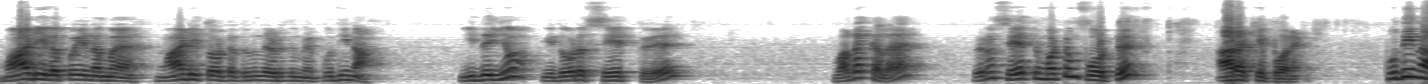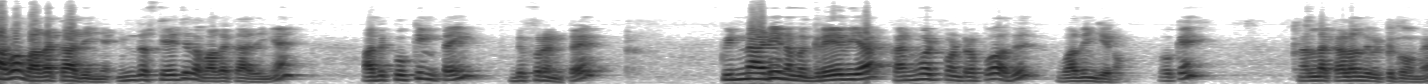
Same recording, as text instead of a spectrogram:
மாடியில் போய் நம்ம மாடி தோட்டத்துலேருந்து எடுத்துமே புதினா இதையும் இதோடு சேர்த்து வதக்கலை வெறும் சேர்த்து மட்டும் போட்டு அரைக்க போகிறேன் புதினாவை வதக்காதீங்க. இந்த ஸ்டேஜில் வதக்காதீங்க. அது குக்கிங் டைம் டிஃப்ரெண்ட்டு பின்னாடி நம்ம கிரேவியாக கன்வெர்ட் பண்ணுறப்போ அது வதங்கிடும் ஓகே நல்லா கலந்து விட்டுக்கோங்க.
